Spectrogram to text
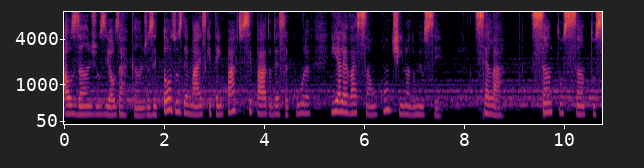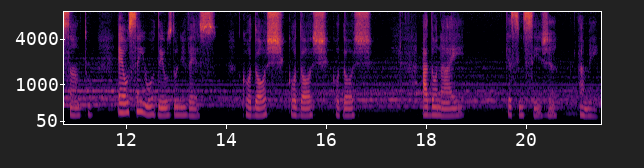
aos anjos e aos arcanjos e todos os demais que têm participado dessa cura e elevação contínua do meu ser. Selá, Santo, Santo, Santo, é o Senhor Deus do universo. Kodosh, Kodosh, Kodosh. Adonai, que assim seja. Amém.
